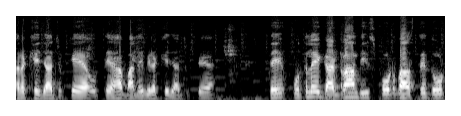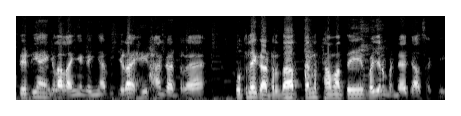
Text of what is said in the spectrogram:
ਰੱਖੇ ਜਾ ਚੁੱਕੇ ਆ, ਉੱਤੇ ਆਹ ਬਾਲੇ ਵੀ ਰੱਖੇ ਜਾ ਚੁੱਕੇ ਆ ਤੇ ਉਤਲੇ ਗਾਡਰਾਂ ਦੀ ਸਪੋਰਟ ਵਾਸਤੇ ਦੋ ਟੇਢੀਆਂ ਐਂਗਲਾਂ ਲਾਈਆਂ ਗਈਆਂ ਵੀ ਜਿਹੜਾ ਹੇਠਾਂ ਗਾਡਰ ਹੈ, ਉਤਲੇ ਗਾਡਰ ਦਾ ਤਿੰਨ ਥਾਵਾਂ ਤੇ ਵਜਨ ਵੰਡਿਆ ਜਾ ਸਕੇ।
